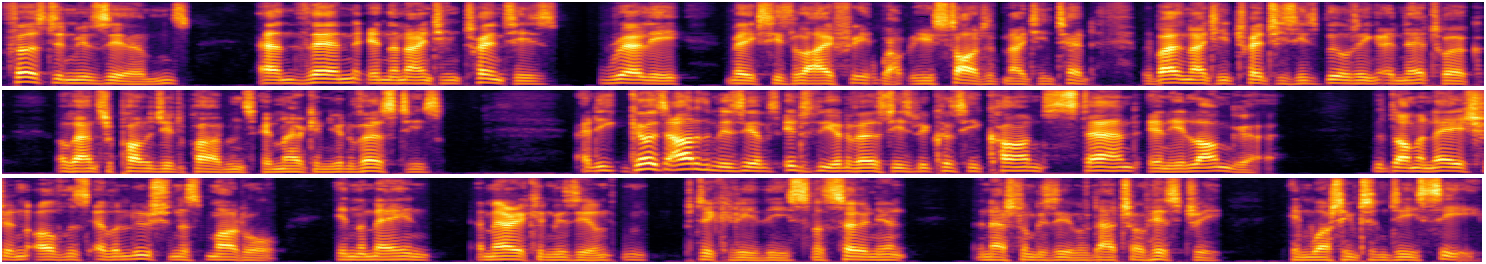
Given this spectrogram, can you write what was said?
first in museums, and then in the 1920s, really makes his life, well, he started in 1910, but by the 1920s, he's building a network of anthropology departments in American universities. And he goes out of the museums into the universities because he can't stand any longer the domination of this evolutionist model in the main American museum, particularly the Smithsonian, National Museum of Natural History in Washington, D.C.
